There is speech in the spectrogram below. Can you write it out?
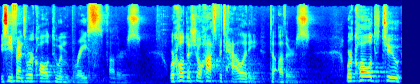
You see, friends, we're called to embrace others. We're called to show hospitality to others. We're called to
